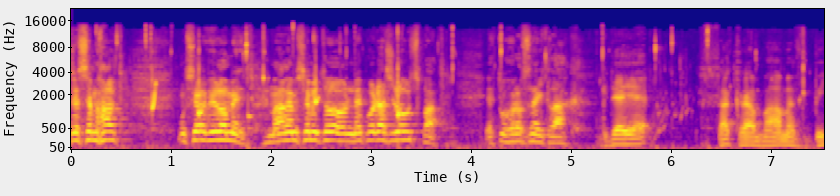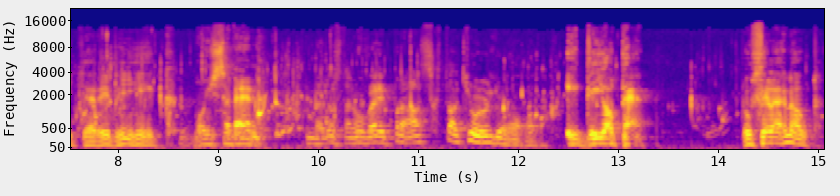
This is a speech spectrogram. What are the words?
Dveře jsem halt musel vylomit. Málem se mi to nepodařilo ucpat. Je tu hrozný tlak. Kde je? Sakra, máme v bytě rybník. Boj se ven. Nedostanu vej prásk, taťuldo. Idiote! Jdu si lehnout.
